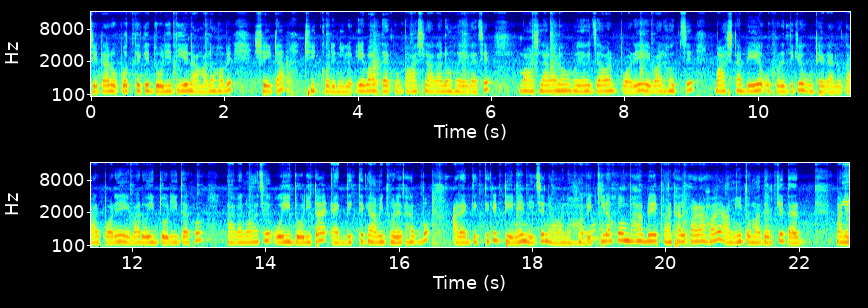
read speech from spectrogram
যেটার ওপর থেকে দড়ি দিয়ে নামানো হবে সেইটা ঠিক করে নিল। এবার দেখো, বাঁশ লাগানো হয়ে গেছে। বাঁশ লাগানো হয়ে যাওয়ার পরে এবার হচ্ছে বাঁশটা বেয়ে ওপরের দিকে উঠে গেল। তারপরে এবার ওই দড়ি দেখো লাগানো আছে। ওই দড়িটা একদিক থেকে আমি ধরে থাকব আর একদিক থেকে টেনে নিচে নামানো হবে। কীরকমভাবে কাঁঠাল পাড়া হয় আমি তোমাদেরকে দে- মানে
